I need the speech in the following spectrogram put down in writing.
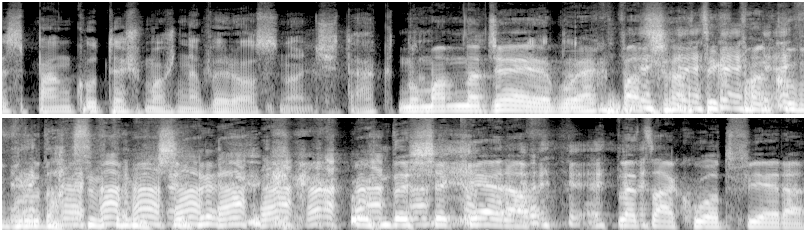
y, z punku też można wyrosnąć, tak? No To- mam nadzieję, bo jak patrzę na tych punków brudasów, to mi się kurde siekiera plecaku otwiera.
